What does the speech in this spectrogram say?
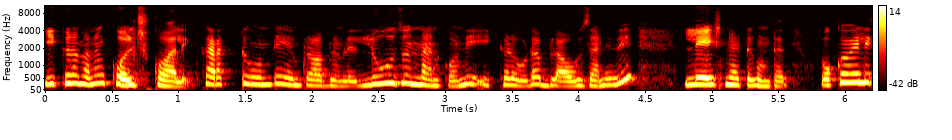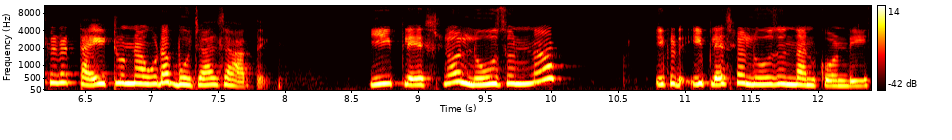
ఇక్కడ మనం కొలుచుకోవాలి. కరెక్ట్ ఉంటే ఏం ప్రాబ్లం లేదు. లూజ్ ఉందనుకోండి ఇక్కడ కూడా బ్లౌజ్ అనేది లేచినట్టుగా ఉంటుంది. ఒకవేళ ఇక్కడ టైట్ ఉన్నా కూడా భుజాలు జారుతాయి. ఈ ప్లేస్లో లూజ్ ఉన్నా ఇక్కడ ఈ ప్లేస్లో లూజ్ ఉందనుకోండి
